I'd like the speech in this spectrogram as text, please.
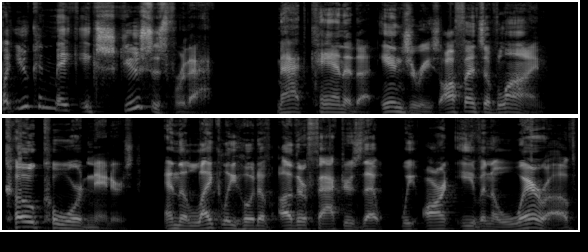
But you can make excuses for that. Matt Canada, injuries, offensive line, co coordinators, and the likelihood of other factors that we aren't even aware of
